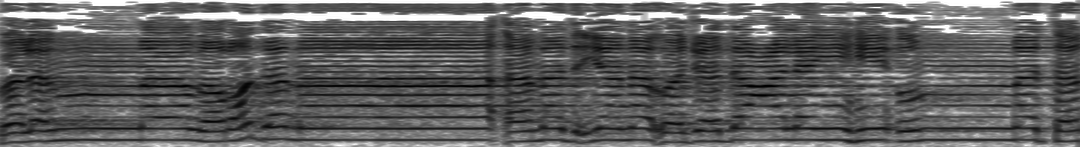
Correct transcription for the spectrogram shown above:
فلما ورد ماء مدين وجد عليه أمة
